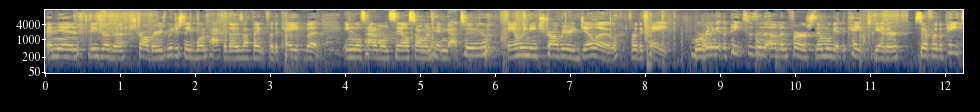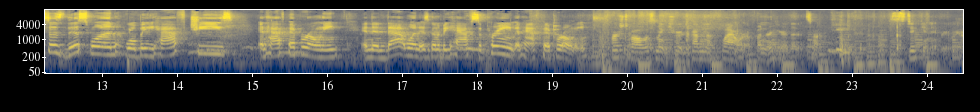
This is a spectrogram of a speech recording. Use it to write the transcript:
and then these are the strawberries. We just need one pack of those, I think, for the cake, but Ingles had them on sale, so I went ahead and got two. And we need strawberry jello for the cake. We're gonna get the pizzas in the oven first, then we'll get the cake together. So for the pizzas, this one will be half cheese and half pepperoni. And then that one is gonna be half supreme and half pepperoni. First of all, let's make sure it's got enough flour up under here that it's not sticking everywhere.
